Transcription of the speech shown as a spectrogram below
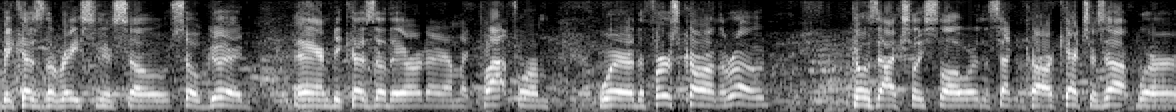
because the racing is so so good, and because of the aerodynamic platform, where the first car on the road goes actually slower and the second car catches up where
